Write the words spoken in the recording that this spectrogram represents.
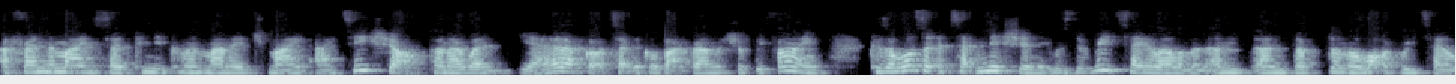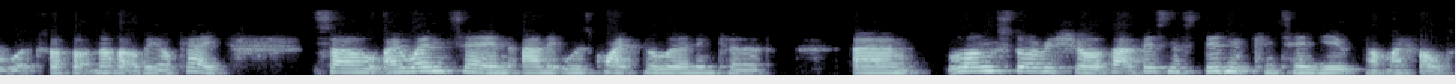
a friend of mine said, Can you come and manage my IT shop? And I went, Yeah, I've got a technical background, I should be fine. Because I wasn't a technician, it was the retail element, and, and I've done a lot of retail work. So I thought, No, that'll be okay. So I went in, and it was quite the learning curve. Um, long story short, that business didn't continue, not my fault.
